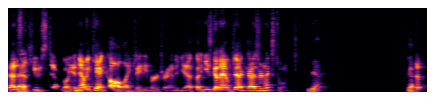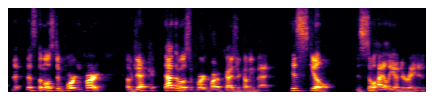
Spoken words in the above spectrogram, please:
that is a huge step oh, going. Now he can't call it like JD Bertrand yet, but he's going to have Jack Kiser next to him. Yeah, yeah. That, that, that's the most important part of Jack. Not the most important part of Kiser coming back. His skill is so highly underrated.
